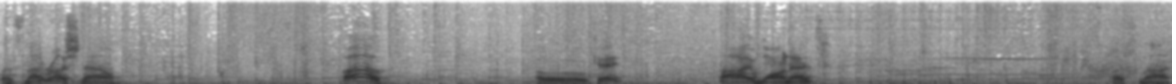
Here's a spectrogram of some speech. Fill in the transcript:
Let's not rush now. Oh! Okay. I want it! Let's not.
